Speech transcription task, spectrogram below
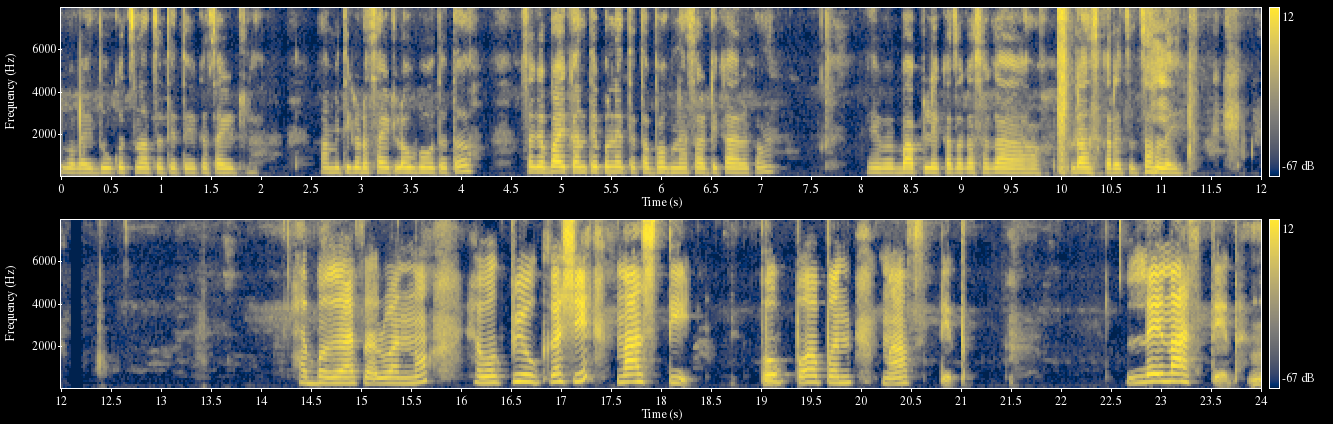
बघा हे दोघंच नाचत येते एका साईडला. आम्ही तिकडं साईडला उभं होतो तर सगळ्या बायकां ते पण येतात बघण्यासाठी कार्यक्रम. हे बापलेकाचा बाप कसा गा डान्स करायचं चाललंय. हे बघा सर्वांना हे बघ पिऊ कशी नाचती. पप्पा पण नाचतेत. लय नाचतेत.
